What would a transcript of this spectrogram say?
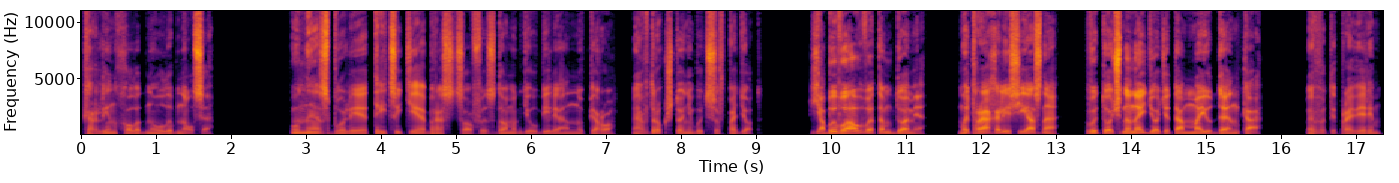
Карлин холодно улыбнулся. «У нас более 30 образцов из дома, где убили Анну Перо. А вдруг что-нибудь совпадет?» «Я бывал в этом доме. Мы трахались, ясно? Вы точно найдете там мою ДНК». «Вот и проверим.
